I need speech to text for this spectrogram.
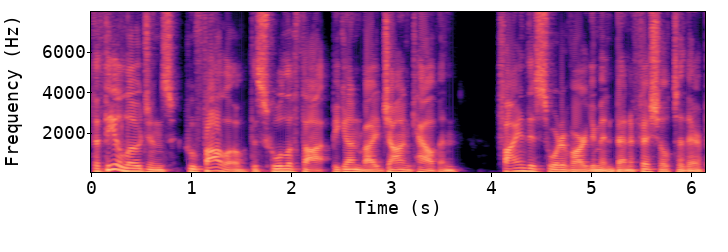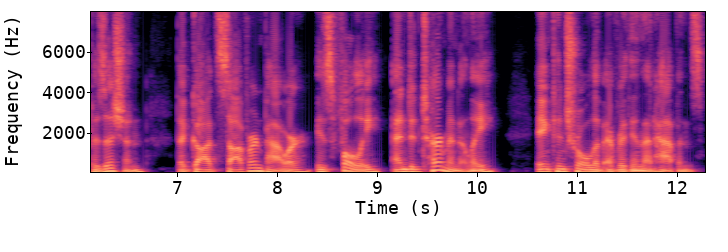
The theologians who follow the school of thought begun by John Calvin find this sort of argument beneficial to their position that God's sovereign power is fully and determinately in control of everything that happens.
